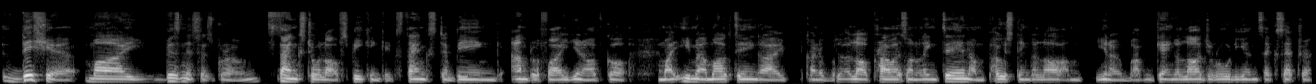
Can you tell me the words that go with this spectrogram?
this year my business has grown thanks to a lot of speaking gigs thanks to being amplified. You know i've got my email marketing i kind of a lot of prowess on linkedin i'm posting a lot i'm you know i'm getting a larger audience etc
